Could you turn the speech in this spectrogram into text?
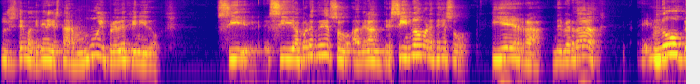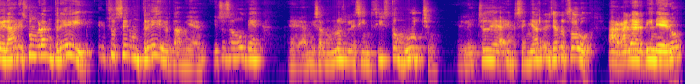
un sistema que tiene que estar muy predefinido. Si, si aparece eso, adelante. Si no aparece eso, cierra. De verdad, no operar es un gran trade. Eso es ser un trader también. Y eso es algo que eh, a mis alumnos les insisto mucho. El hecho de enseñarles ya no solo a ganar dinero,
